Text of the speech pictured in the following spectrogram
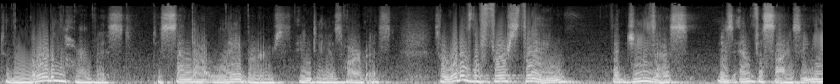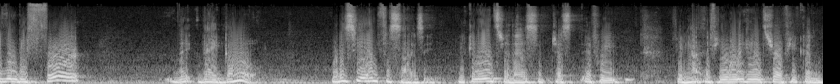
to the Lord of the harvest to send out laborers into his harvest. So what is the first thing that Jesus is emphasizing even before they, they go? What is he emphasizing? You can answer this if just if we if you ha- if you want to answer if you could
